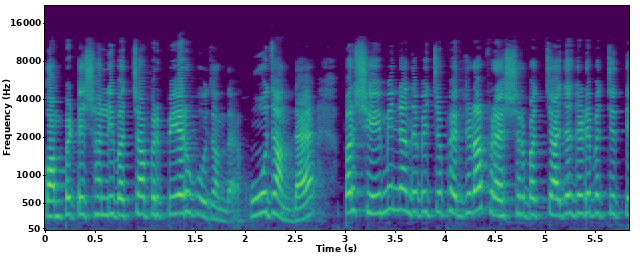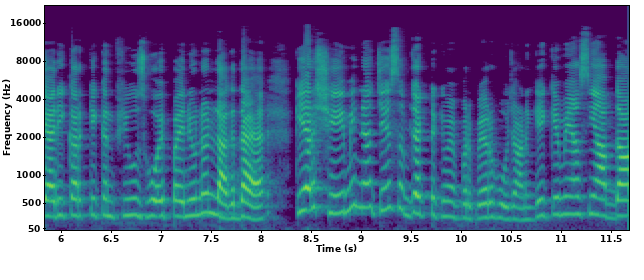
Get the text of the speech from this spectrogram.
ਕੰਪੀਟੀਸ਼ਨ ਲਈ ਬੱਚਾ ਪ੍ਰਪੇਅਰ ਹੋ ਜਾਂਦਾ ਹੈ, ਹੋ ਜਾਂਦਾ ਹੈ, ਪਰ 6 ਮਹੀਨਿਆਂ ਦੇ ਵਿੱਚ ਫਿਰ ਜਿਹੜਾ ਫਰੈਸ਼ਰ ਬੱਚਾ ਜਾਂ ਜਿਹੜੇ ਬੱਚੇ ਤਿਆਰੀ ਕਰਕੇ ਕਨਫਿਊਜ਼ ਹੋਏ ਪਏ ਨੇ, ਉਹਨਾਂ ਨੂੰ ਲੱਗਦਾ ਹੈ ਕਿ ਯਾਰ 6 ਮਹੀਨਿਆਂ 'ਚ ਇਹ ਸਬਜੈਕਟ ਕਿਵੇਂ ਪ੍ਰਪੇਅਰ ਹੋ ਜਾਣਗੇ, ਕਿਵੇਂ ਅਸੀਂ ਆਪਦਾ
